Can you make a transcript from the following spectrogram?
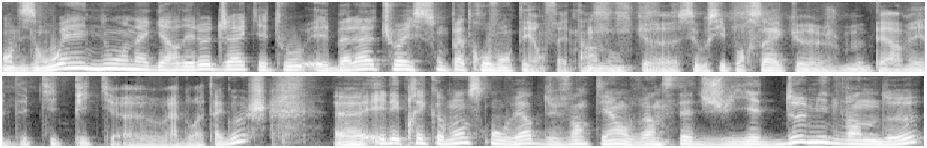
en disant ouais, nous on a gardé le jack et tout. Et bah là, tu vois, ils se sont pas trop vantés en fait. Hein, donc euh, c'est aussi pour ça que je me permets des petites piques euh, à droite à gauche. Et les précommandes seront ouvertes du 21 au 27 juillet 2022.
